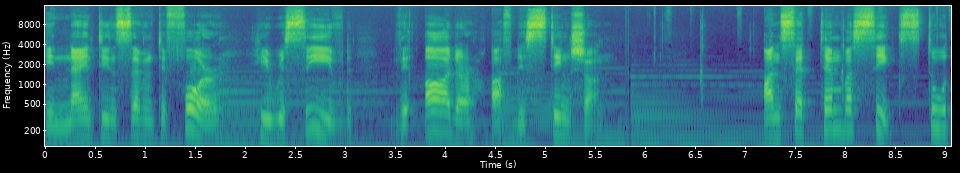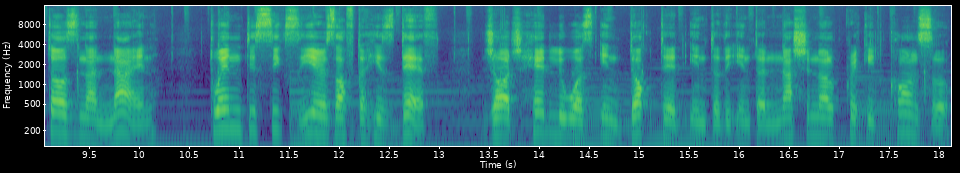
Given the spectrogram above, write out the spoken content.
In 1974, he received the Order of Distinction. On September 6, 2009, 26 years after his death, George Headley was inducted into the International Cricket Council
